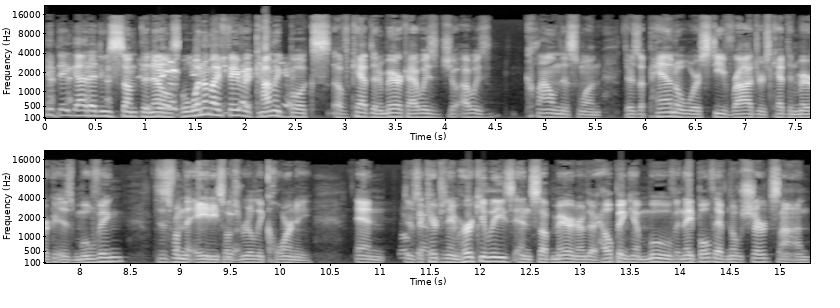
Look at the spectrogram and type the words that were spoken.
they got to do something else. Well, one of my favorite comic books of Captain America, I always I always clown this one. There's a panel where Steve Rogers, Captain America, is moving. This is from the '80s, so it's really corny. And there's a character named Hercules and Submariner. They're helping him move, and they both have no shirts on.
